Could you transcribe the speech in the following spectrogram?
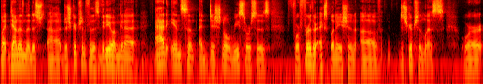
but down in the uh, description for this video, I'm going to add in some additional resources for further explanation of description lists, or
